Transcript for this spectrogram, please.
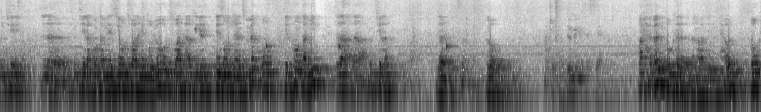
فهمتيني فهمتي لا كونتاميناسيون سوا لي ميتو لور سوا تعرفي لي زونجان تما دونك الكونتامين لا فهمتي لا لو مرحبا دونك أنا غادي نحاول دونك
